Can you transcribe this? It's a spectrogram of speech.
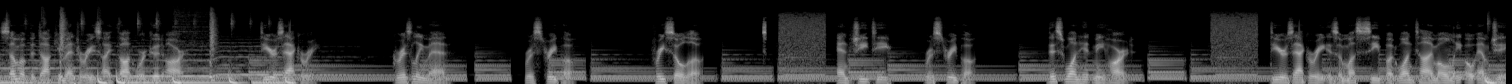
Some of the documentaries I thought were good are Dear Zachary, Grizzly Man, Restrepo, Free Solo, and GT, Restrepo. This one hit me hard. Dear Zachary is a must-see but one time only OMG.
